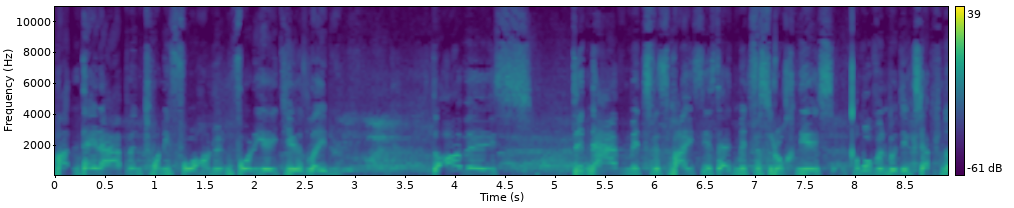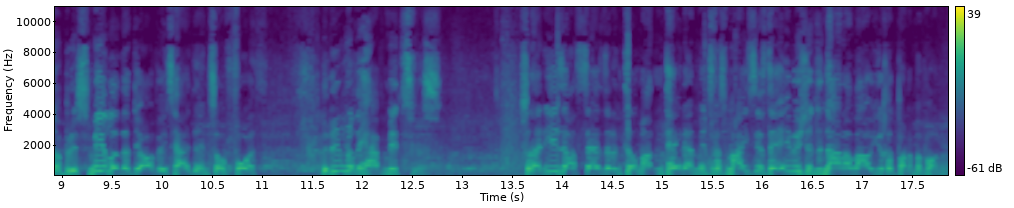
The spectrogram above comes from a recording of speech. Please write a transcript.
Matan Teda happened 2448 years later. The Aves didn't have mitzvahs maisias, they had mitzvahs ruchnias, kamuvan, with the exception of bris milah that they always had and so forth. They didn't really have mitzvahs. So that Izal says that until Matan Teda and mitzvahs maisias, the Avisha did not allow Yuchad Panim Panim.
